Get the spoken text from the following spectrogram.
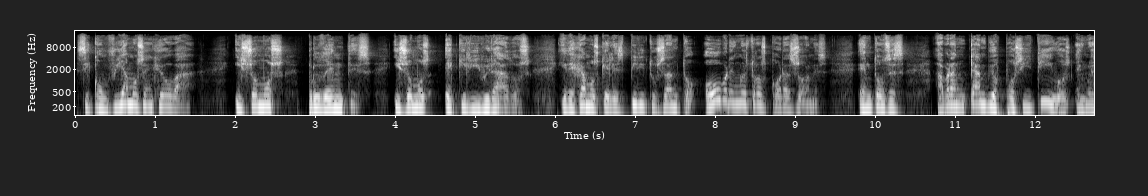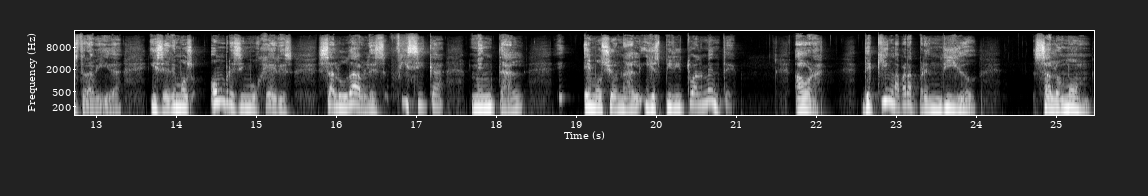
Si confiamos en Jehová y somos prudentes y somos equilibrados y dejamos que el Espíritu Santo obre en nuestros corazones, entonces habrán cambios positivos en nuestra vida y seremos hombres y mujeres saludables física, mental, emocional y espiritualmente. Ahora, ¿de quién habrá aprendido Salomón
